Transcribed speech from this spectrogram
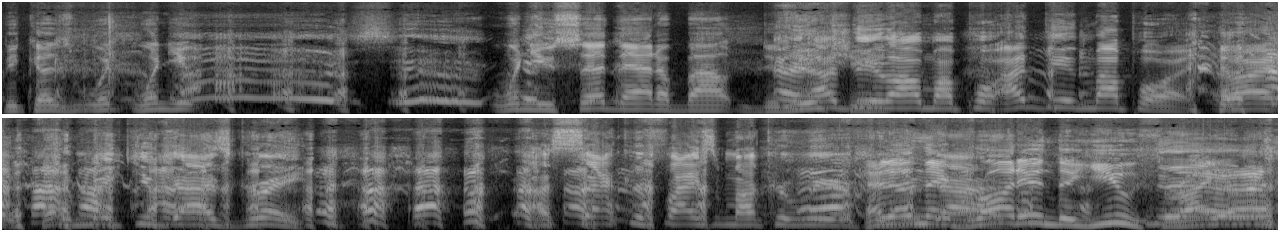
because when, when you when you said that about Hey, I did DiNucci, all my part. I did my part, all right, to make you guys great. I sacrificed my career. For and then you they guys. brought in the youth, right?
